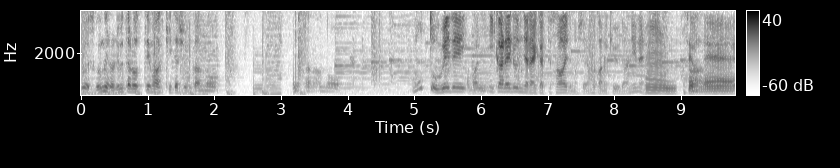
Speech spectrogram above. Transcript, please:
うですか？梅野龍太郎って、まあ聞いた瞬間の、皆さんの反応。もっと上で行かれるんじゃないかって騒いでましたね、他の球団にね。っうん、ですよね。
